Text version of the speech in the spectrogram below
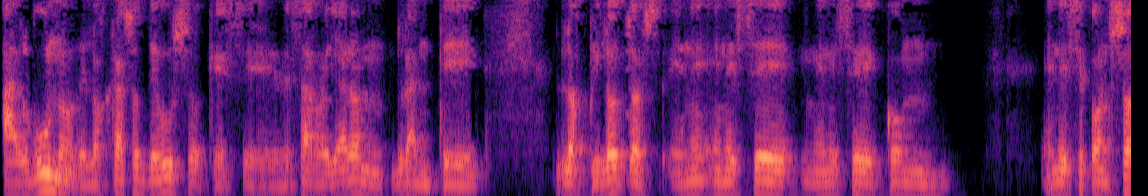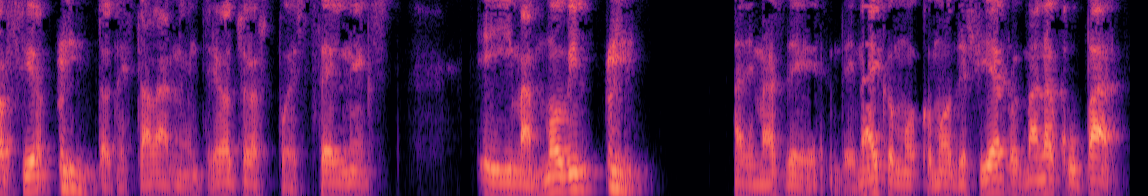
algunos de los casos de uso que se desarrollaron durante los pilotos en, ese, en, ese en ese consorcio, donde estaban, entre otros, pues Celnex, y más móvil, además de, Nike, como, como decía, pues van a ocupar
